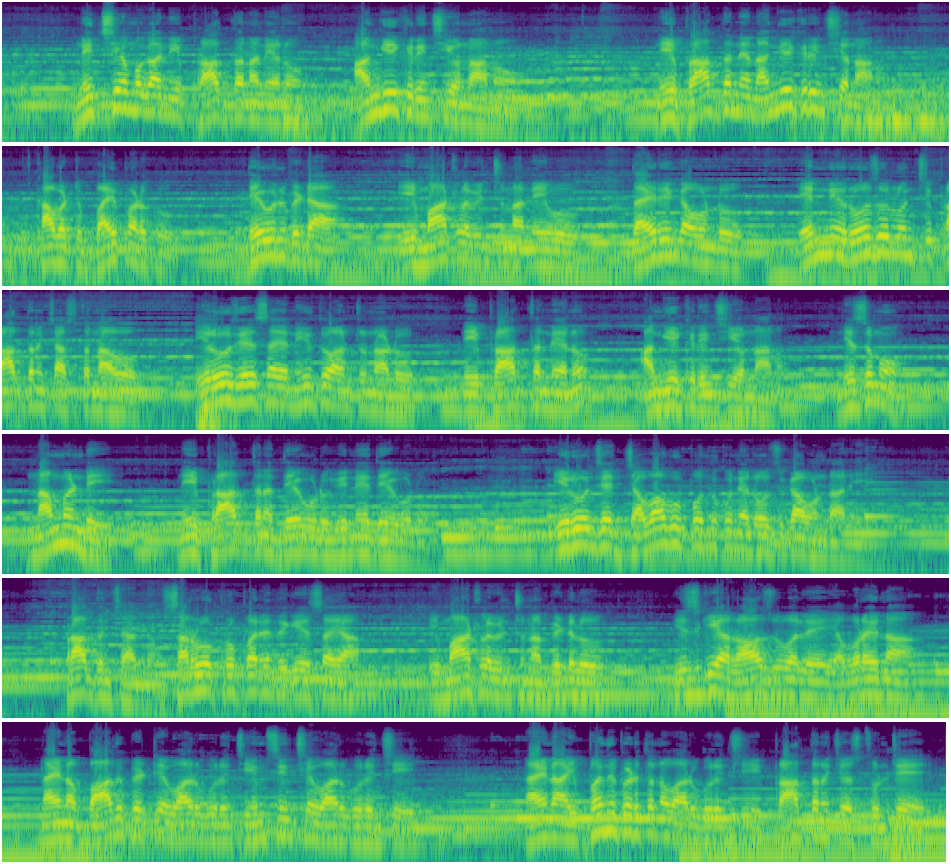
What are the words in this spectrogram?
నిశ్చయముగా నీ ప్రార్థన నేను అంగీకరించి ఉన్నాను. నీ ప్రార్థన నేను అంగీకరించి ఉన్నాను. కాబట్టి భయపడకు. దేవుని బిడ్డ ఈ మాటలు వింటున్న నీవు ధైర్యంగా ఉండు. ఎన్ని రోజుల నుంచి ప్రార్థన చేస్తున్నావో ఈరోజు ఏసయ్య నీతో అంటున్నాడు నీ ప్రార్థన నేను అంగీకరించి ఉన్నాను. నిజము నమ్మండి నీ ప్రార్థన దేవుడు వినే దేవుడు. ఈరోజే జవాబు పొందుకునే రోజుగా ఉండాలి. ప్రార్థన చేద్దాం. సర్వకృపనేందుకు ఏసయ్య ఈ మాటలు వింటున్న బిడ్డలు ఇసుకియా రాజు వలె ఎవరైనా నాయన బాధ పెట్టే వారి గురించి హింసించే వారి గురించి నాయన ఇబ్బంది పెడుతున్న వారి గురించి ప్రార్థన చేస్తుంటే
